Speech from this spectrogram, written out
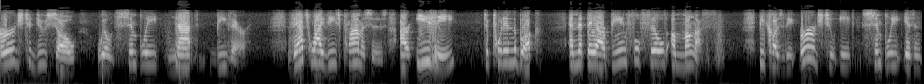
urge to do so will simply not be there. That's why these promises are easy to put in the book and that they are being fulfilled among us because the urge to eat simply isn't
